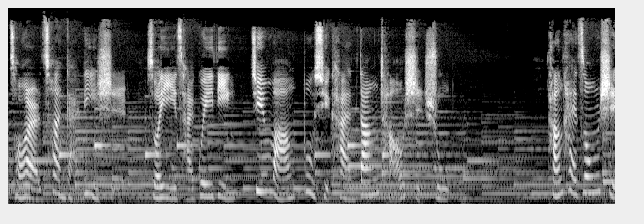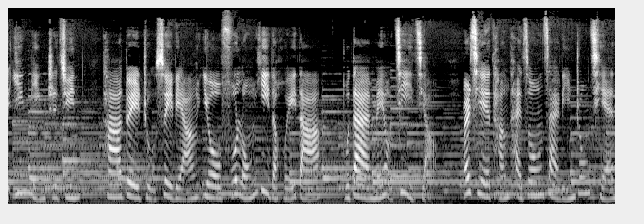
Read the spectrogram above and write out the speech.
从而篡改历史，所以才规定君王不许看当朝史书。”唐太宗是英明之君。他对主遂良有服龙翼的回答，不但没有计较，而且唐太宗在临终前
